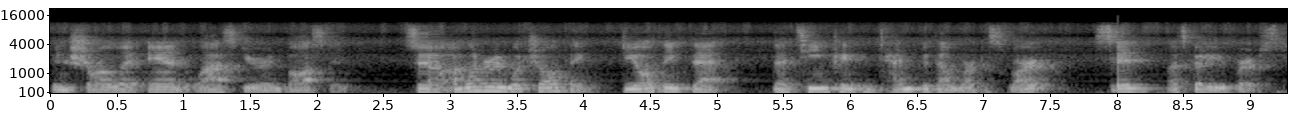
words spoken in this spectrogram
in Charlotte and last year in Boston. So I'm wondering what y'all think. Do y'all think that the team can contend without Marcus Smart? Sid, let's go to you first.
